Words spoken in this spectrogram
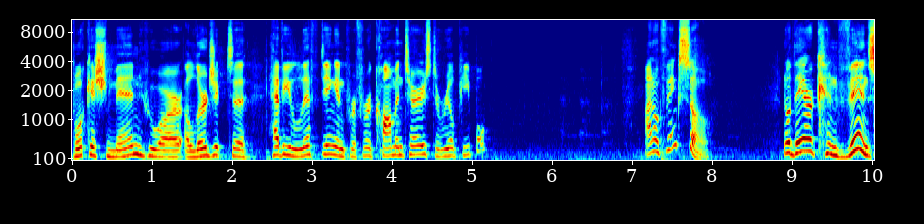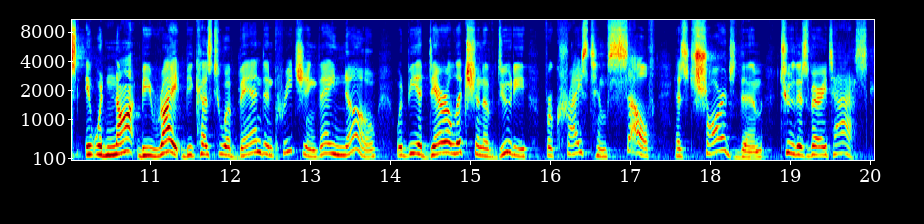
bookish men who are allergic to heavy lifting and prefer commentaries to real people? I don't think so. No, they are convinced it would not be right because to abandon preaching, they know, would be a dereliction of duty, for Christ Himself has charged them to this very task.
